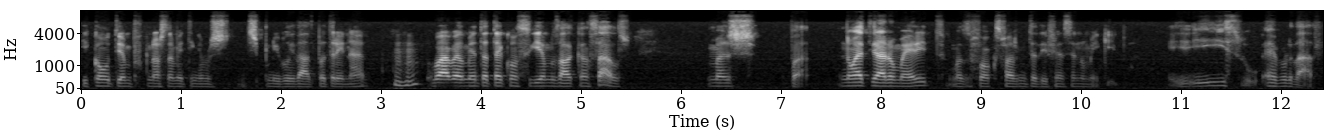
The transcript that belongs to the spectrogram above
e com o tempo que nós também tínhamos disponibilidade para treinar, uhum. provavelmente até conseguíamos alcançá-los. Mas pá, não é tirar o mérito, mas o Fox faz muita diferença numa equipa. E, e isso é verdade.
